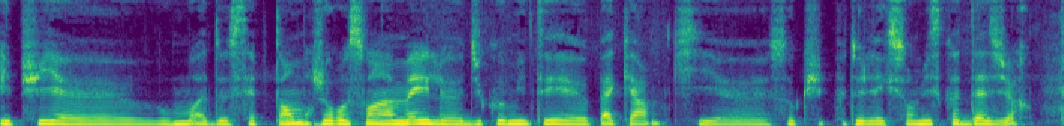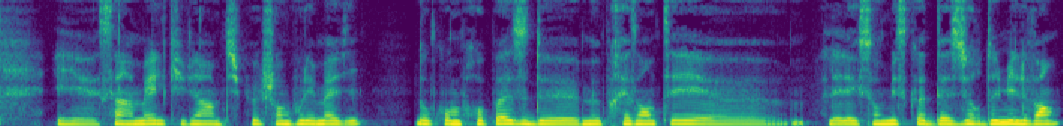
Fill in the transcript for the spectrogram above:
Et puis au mois de septembre, je reçois un mail du comité PACA qui s'occupe de l'élection Miss Côte d'Azur. Et c'est un mail qui vient un petit peu chambouler ma vie. Donc on me propose de me présenter euh, à l'élection Miss Côte d'Azur 2020.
